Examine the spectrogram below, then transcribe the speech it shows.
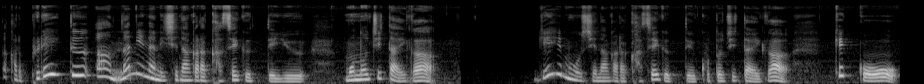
だからプレイトゥーアン何々しながら稼ぐっていうもの自体がゲームをしながら稼ぐっていうこと自体が結構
